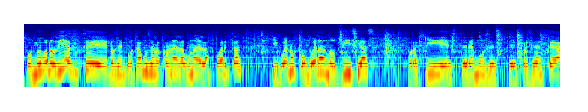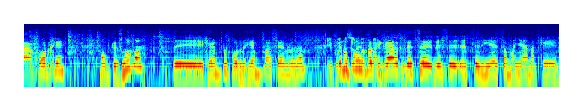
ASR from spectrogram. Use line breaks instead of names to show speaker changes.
Pues muy buenos días, este, nos encontramos en la colonia Laguna de las Puertas y bueno, con buenas noticias. Por aquí tenemos este, presente a Jorge Montezuma, de ejemplo, con ejemplo, ¿sí, ¿verdad? ¿Qué nos puedes platicar de este, de, este, de este día, esta mañana? ¿Qué?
